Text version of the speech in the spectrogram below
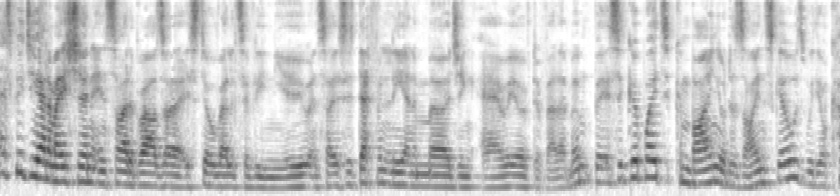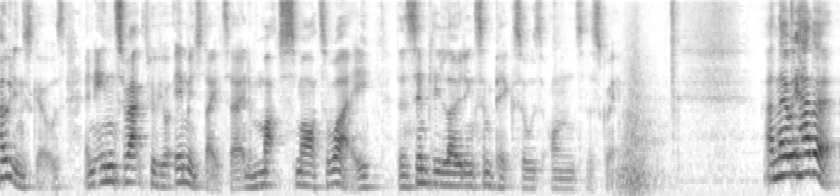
SVG animation inside a browser is still relatively new, and so this is definitely an emerging area of development, but it's a good way to combine your design skills with your coding skills and interact with your image data in a much smarter way than simply loading some pixels onto the screen. And there we have it.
